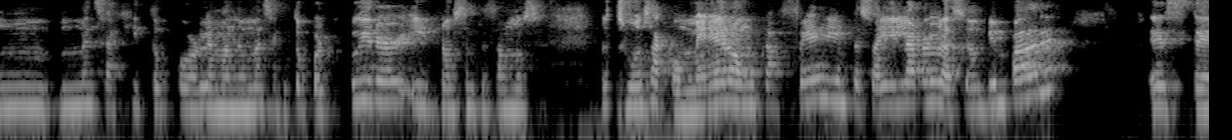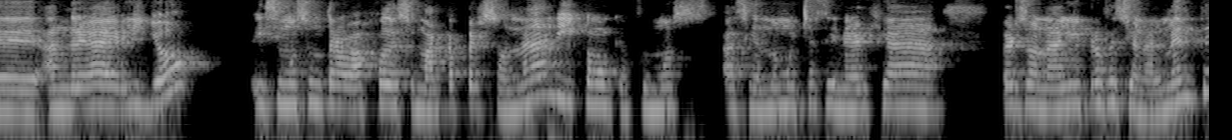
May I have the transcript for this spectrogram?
un, mensajito por, le mandé un mensajito por Twitter y nos empezamos, nos fuimos a comer a un café y empezó ahí la relación bien padre. Este, Andrea, él y yo hicimos un trabajo de su marca personal y como que fuimos haciendo mucha sinergia personal y profesionalmente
